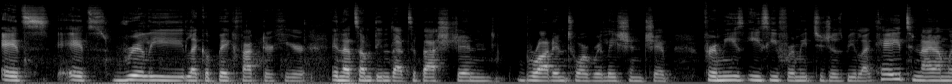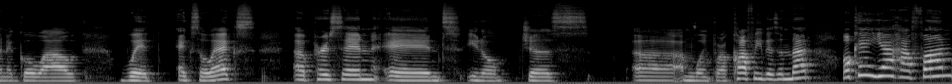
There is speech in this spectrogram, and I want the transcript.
it's it's really like a big factor here. And that's something that sebastian brought into our relationship. For me it's easy for me to just be like hey tonight i'm gonna go out with xox a person and you know just uh, i'm going for a coffee this and that. Okay yeah have fun.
